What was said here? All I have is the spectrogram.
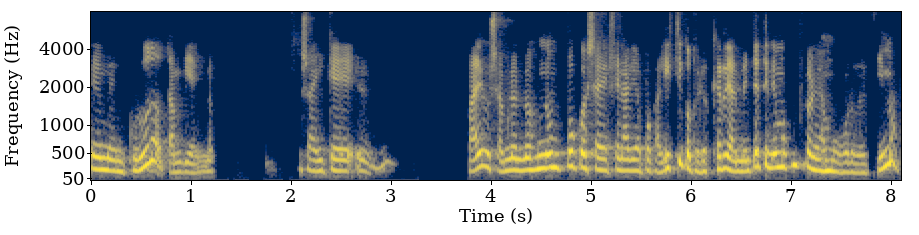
en, crudo también. ¿no? O sea, hay que no, es un poco ese escenario apocalíptico, pero es que realmente tenemos un problema muy gordo encima.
